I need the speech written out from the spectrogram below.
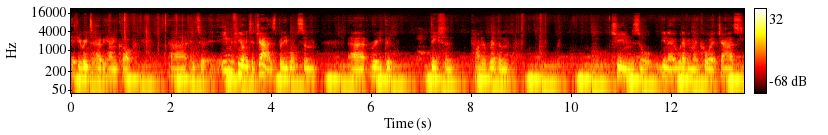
if you're into Herbie Hancock, uh, into even if you're not into jazz, but he wants some uh, really good, decent kind of rhythm tunes, or you know whatever you may call it, jazz.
